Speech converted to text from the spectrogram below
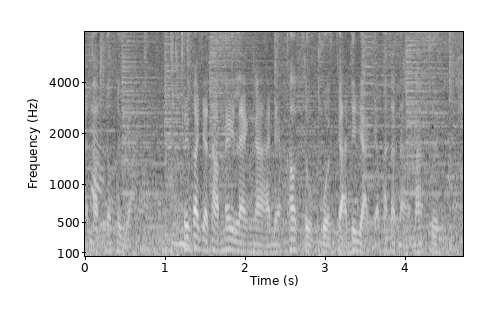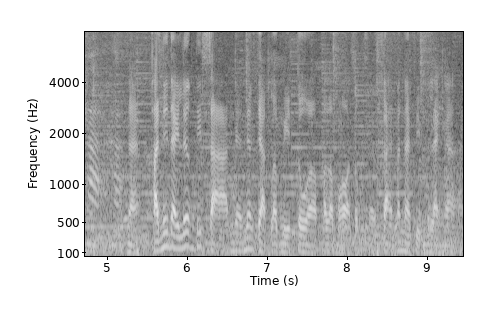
นะครับค่ะยกตัวอย่าง ซึ่งก็จะทำให้แรงงานเนี่ยเข้าสู่กระบวนการที่อยากจะพัฒนามากขึ้นค่ะค่ะนะคราวนี้ในเรื่องที่3เนี่ยเนื่องจากเรามีตัวพรบส่งเสริมการพัฒนาฝีมือแรงงาน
